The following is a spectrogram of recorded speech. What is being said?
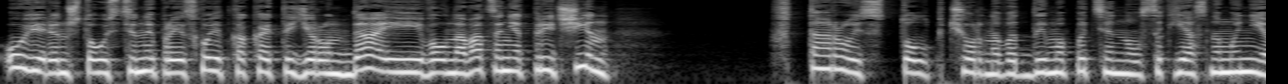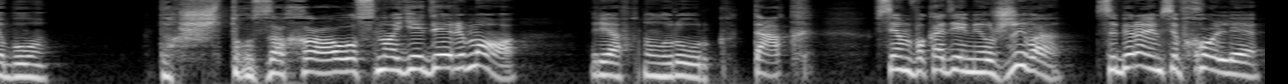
Уверен, что у стены происходит какая-то ерунда, и волноваться нет причин. Второй столб черного дыма потянулся к ясному небу. «Да что за хаосное дерьмо!» — рявкнул Рурк. «Так, всем в академию живо! Собираемся в холле!»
